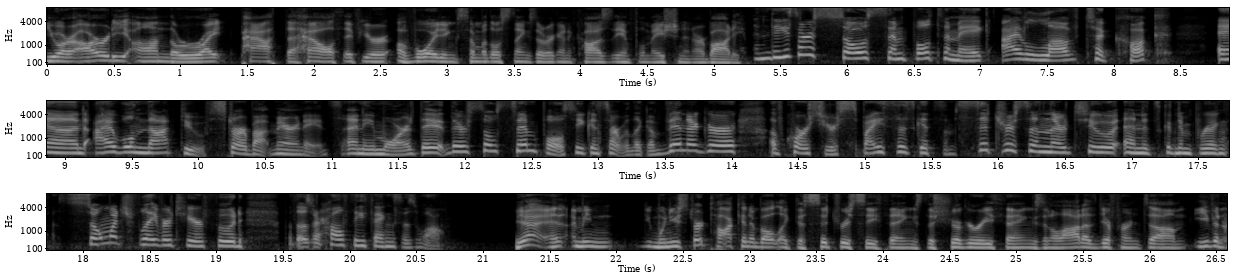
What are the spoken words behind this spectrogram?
you are already on the right path to health if you're avoiding some of those things that are going to cause the inflammation in our body. And these are so simple to make. I love to cook. And I will not do store bought marinades anymore. They, they're so simple. So you can start with like a vinegar. Of course, your spices, get some citrus in there too. And it's going to bring so much flavor to your food. But those are healthy things as well. Yeah, and I mean, when you start talking about like the citrusy things, the sugary things, and a lot of different, um, even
